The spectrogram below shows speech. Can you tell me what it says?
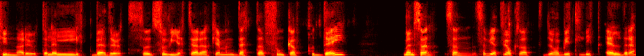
tynnare ut eller lite bättre ut. Så, så vet jag det, okay, men detta funkar på dig. Men sen, sen så vet vi också att du har blivit lite äldre,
